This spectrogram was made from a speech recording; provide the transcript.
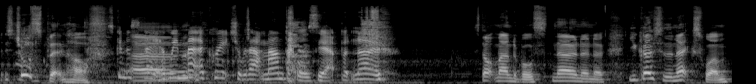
its jaw split in half. I was going to say, have we Uh, met a creature without mandibles yet? But no. It's not mandibles. No, no, no. You go to the next one.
